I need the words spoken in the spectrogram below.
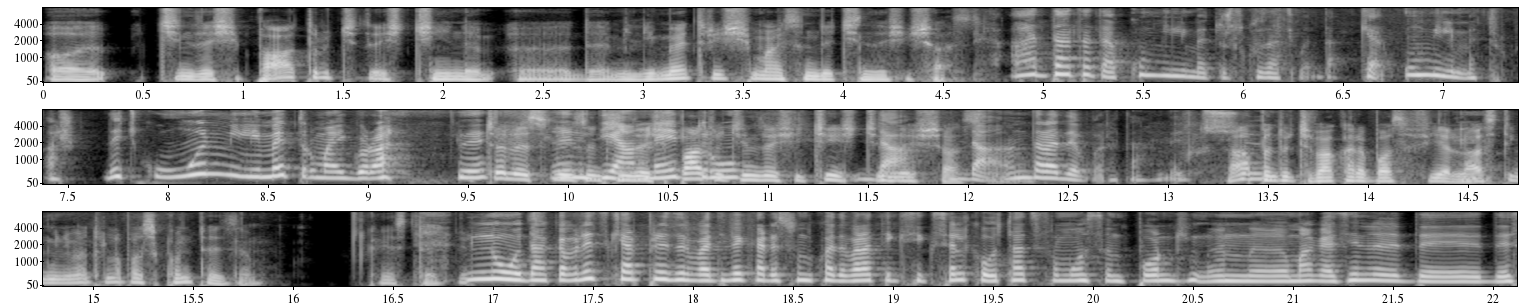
uh, 54, 55 de, uh, de milimetri și mai sunt de 56. A, da, da, da, cu un milimetru, scuzați-mă, da, chiar un milimetru, așa. Deci cu un milimetru mai groase Cele slim în sunt diametru. 54, 55, da, 56. da, într-adevăr, da. Deci, Da, pentru ceva care poate să fie elastic, milimetrul ăla poate să conteze. Că este... Nu, dacă vreți chiar prezervative care sunt cu adevărat XXL, căutați frumos în porn, în uh, magazinele de, de,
